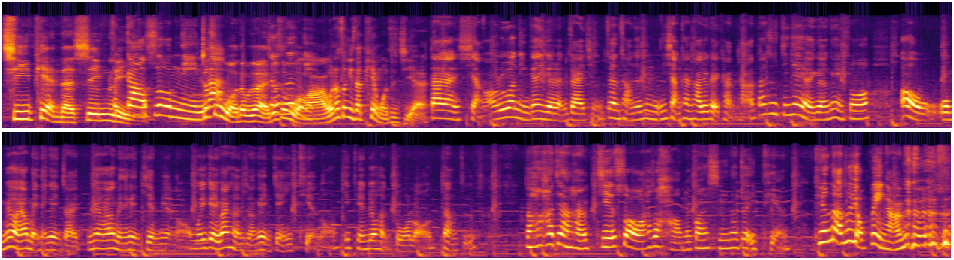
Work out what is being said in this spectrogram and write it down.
欺骗的心理。告诉你，就是我，对不对？就是我啊！我那时候一直在骗我自己，哎。大家想哦，如果你跟一个人在一起，正常就是你想看他就可以看他。但是今天有一个人跟你说，哦，我没有要每天跟你在，没有要每天跟你见面哦，我一个礼拜可能只能跟你见一天哦，一天就很多了，这样子。然后他竟然还接受啊，他说好，没关系，那就一天。天哪，是有病啊！真的是。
